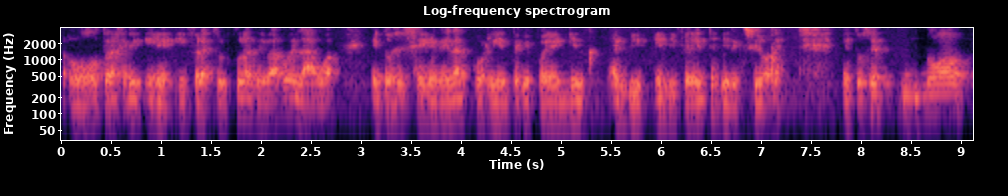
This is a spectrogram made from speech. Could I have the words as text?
o otras eh, eh, infraestructuras debajo del agua, entonces se generan corrientes que pueden ir en, diferentes direcciones. Entonces no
